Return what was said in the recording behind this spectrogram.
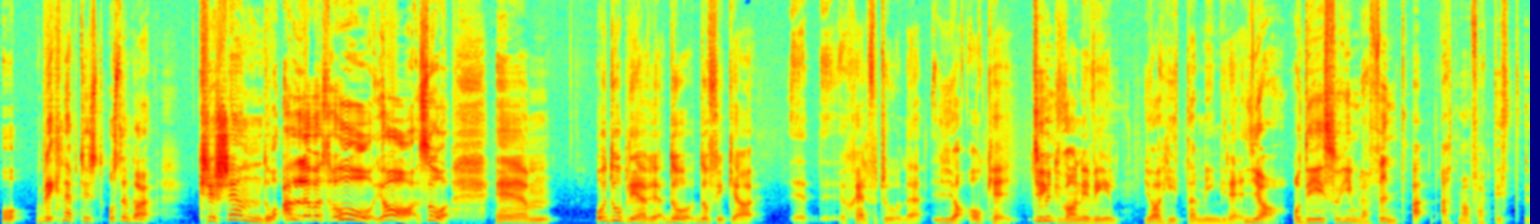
och blir knäpptyst och sen bara crescendo. Alla bara så, åh, ja, så. Ehm, och då blev jag, då, då fick jag eh, självförtroende. Ja, okej, tyck men- vad ni vill. Jag hittar min grej. Ja, och det är så himla fint att, att man faktiskt, eh,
